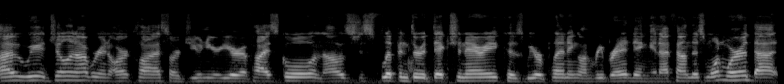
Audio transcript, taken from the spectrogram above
I we Jill and I were in art class our junior year of high school, and I was just flipping through a dictionary because we were planning on rebranding, and I found this one word that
